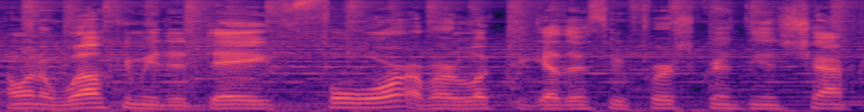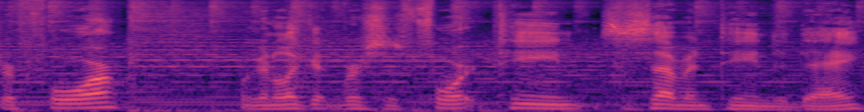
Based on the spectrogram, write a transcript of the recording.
I want to welcome you to day four of our look together through 1 Corinthians chapter 4. We're going to look at verses 14 to 17 today.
